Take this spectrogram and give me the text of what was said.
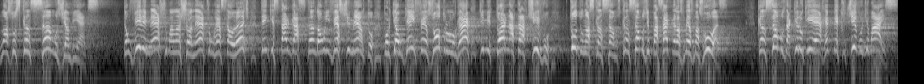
Nós nos cansamos de ambientes. Então, vira e mexe uma lanchonete, um restaurante, tem que estar gastando a um investimento, porque alguém fez outro lugar que me torna atrativo. Tudo nós cansamos, cansamos de passar pelas mesmas ruas, cansamos daquilo que é repetitivo demais.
